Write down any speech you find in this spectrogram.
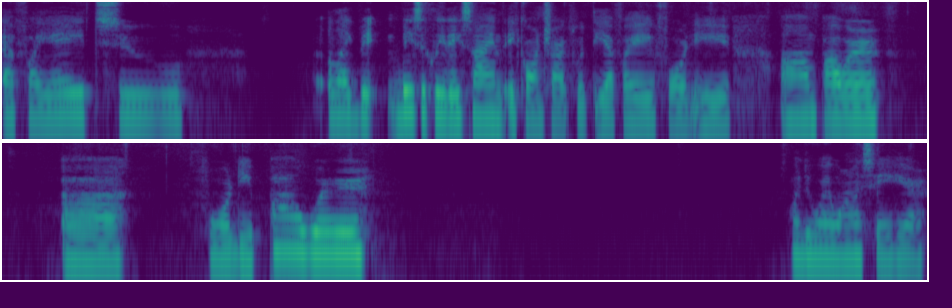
FIA to like ba- basically they signed a contract with the FIA for the um, power uh, for the power. What do I want to say here?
